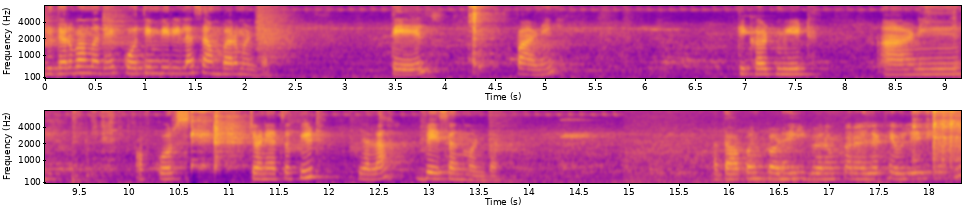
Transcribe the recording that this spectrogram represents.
विदर्भामध्ये कोथिंबिरीला सांबार म्हणतात. तेल पाणी तिखट मीठ आणि ऑफकोर्स चण्याचं पीठ याला बेसन म्हणतात. आता आपण कढई गरम करायला ठेवलेली आहे.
